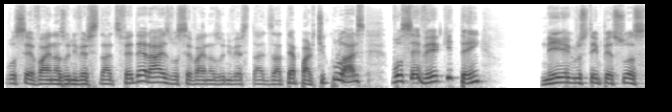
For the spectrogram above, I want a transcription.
você vai nas universidades federais, você vai nas universidades até particulares, você vê que tem negros, tem pessoas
